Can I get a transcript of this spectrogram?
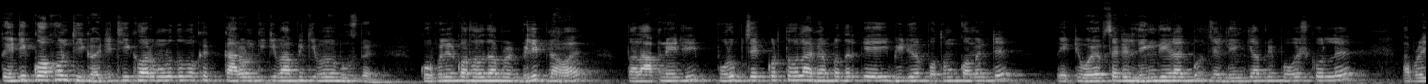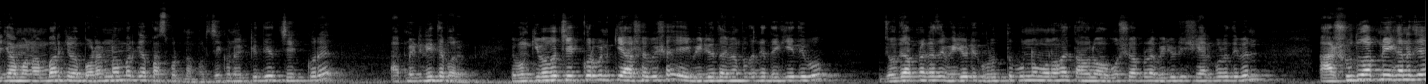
তো এটি কখন ঠিক হয়? এটি ঠিক হওয়ার মূলত পক্ষে কারণ কী, কিংবা আপনি কীভাবে বুঝবেন? কপিলের কথা যদি আপনার বিলিভ না হয়, তাহলে আপনি এটি প্রুফ চেক করতে হলে আমি আপনাদেরকে এই ভিডিওর প্রথম কমেন্টে একটি ওয়েবসাইটের লিঙ্ক দিয়ে রাখব। যে লিঙ্কে আপনি প্রবেশ করলে আপনার এই আমার নাম্বার কিংবা বর্ডার নাম্বার কিংবা পাসপোর্ট নাম্বার যে কোনো একটি দিয়ে চেক করে আপনি এটি নিতে পারেন। এবং কীভাবে চেক করবেন, কি আসে বিষয়, এই ভিডিওতে আমি আপনাদেরকে দেখিয়ে দেবো। যদি আপনার কাছে ভিডিওটি গুরুত্বপূর্ণ মনে হয়, তাহলে অবশ্যই আপনারা ভিডিওটি শেয়ার করে দিবেন। আর শুধু আপনি এখানে যে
